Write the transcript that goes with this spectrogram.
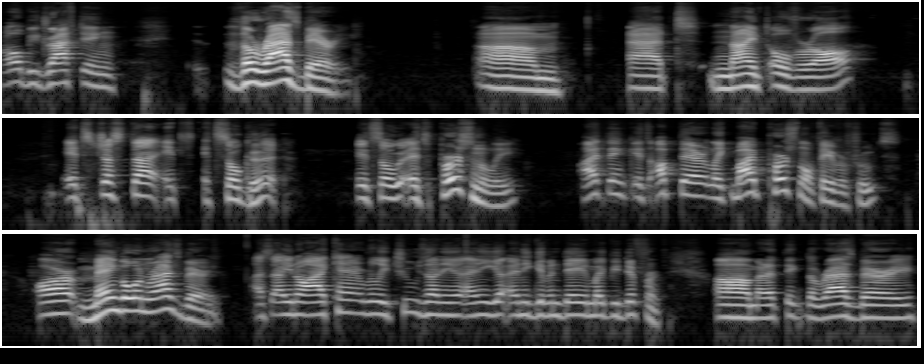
I'll be drafting the raspberry um, at ninth overall. It's just uh, it's it's so good. It's so it's personally I think it's up there. Like my personal favorite fruits are mango and raspberry. I say, you know, I can't really choose any any any given day. It might be different. Um, and I think the raspberry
